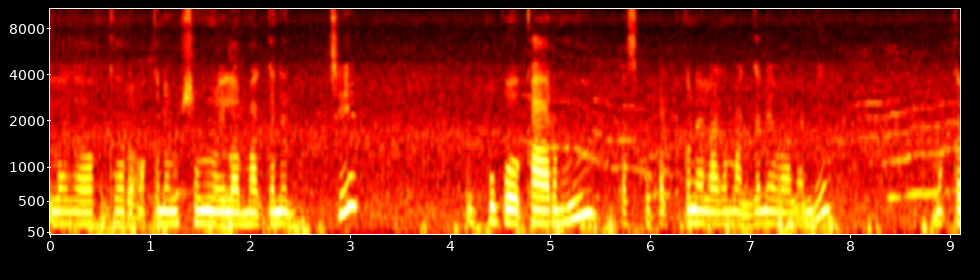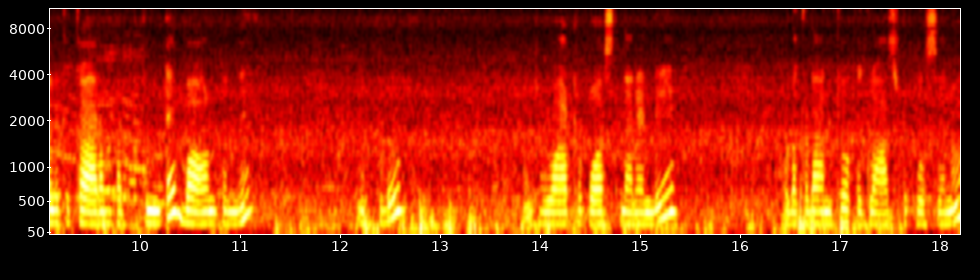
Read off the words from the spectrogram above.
ఇలాగా ఒక్క ఒక్క నిమిషం ఇలా మగ్గనిచ్చి ఉప్పు పో కారము పసుపు పట్టుకునేలాగా మగ్గనివ్వాలండి. ముక్కలకి కారం పట్టుకుంటే బాగుంటుంది. ఇప్పుడు కొంచెం వాటర్ పోస్తున్నానండి. ఉడకడానికి ఒక గ్లాసుడు పోసాను.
